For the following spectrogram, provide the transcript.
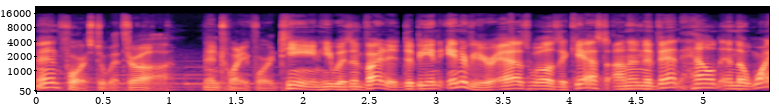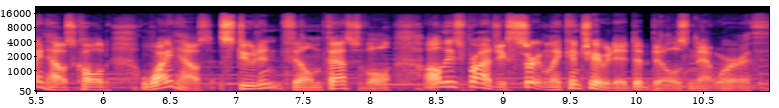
and forced to withdraw. In 2014, he was invited to be an interviewer as well as a guest on an event held in the White House called White House Student Film Festival. All these projects certainly contributed to Bill's net worth.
